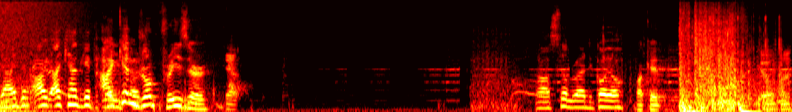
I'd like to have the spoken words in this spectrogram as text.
Yeah, I, didn't, I, I can't get the I can shot. drop freezer. Yeah. No, still red, Goyo. Fuck it. Go, man.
